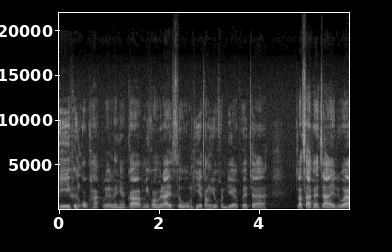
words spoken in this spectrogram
ที่เพิ่งอกหักหรืออะไรเงี้ยก็มีความไม่ได้สูงที่จะต้องอยู่คนเดียว เพื่อจะรักษาแผลใจหรือว่า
